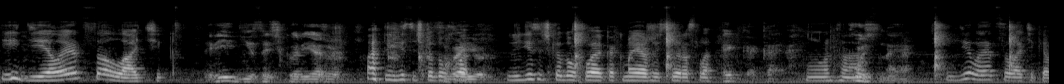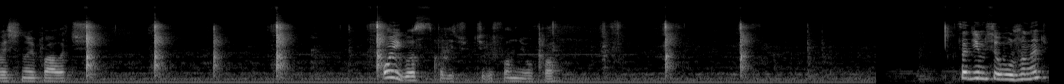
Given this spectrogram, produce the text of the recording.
И делает салатик. Редисочку режу А, редисочка дохлая. свою. Редисочка дохлая, как моя жизнь выросла. Эй, какая Ага. вкусная. Делает салатик овощной палыч. Ой, господи, чуть телефон не упал. Садимся ужинать.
